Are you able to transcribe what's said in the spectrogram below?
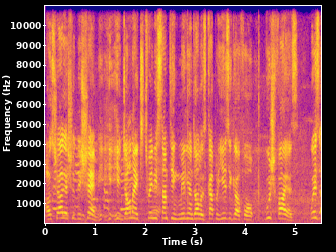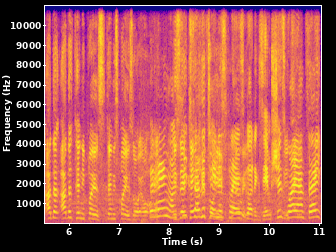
Australia should be shamed. He, he donated 20 something million dollars a couple of years ago for bushfires. Where's other other tennis players? Tennis players, or, or but hang on, is there six other tennis him, players really? got exemptions. Why aren't they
